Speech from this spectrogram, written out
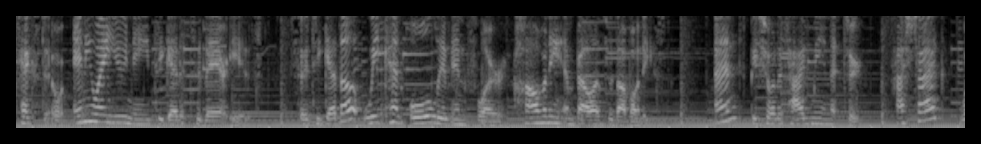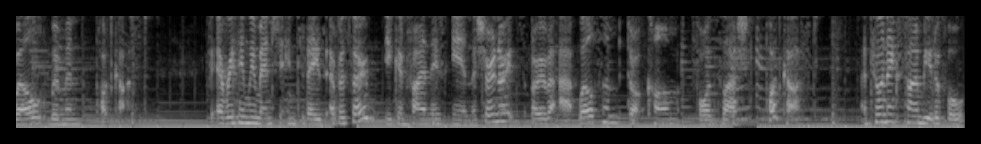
text it, or any way you need to get it to their ears. So together we can all live in flow, harmony, and balance with our bodies. And be sure to tag me in it too. Hashtag Well Woman Podcast. For everything we mentioned in today's episode, you can find this in the show notes over at wellsome.com forward slash podcast. Until next time, beautiful,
